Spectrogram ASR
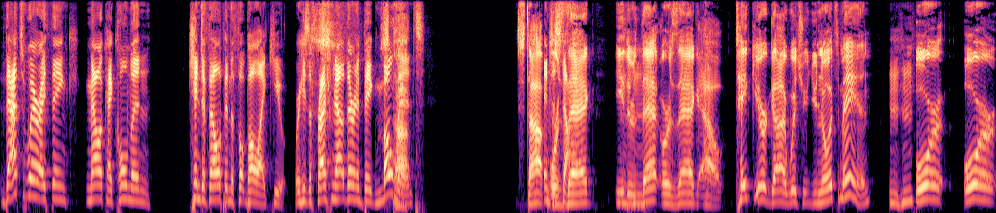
that's where I think Malachi Coleman can develop in the football IQ, where he's a freshman out there in a big moment. stop and or stop. zag. Either Mm-hmm. that or zag out. Take your guy with you. You know it's man. Mm-hmm. Or or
